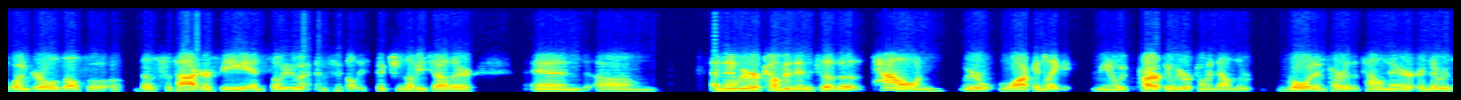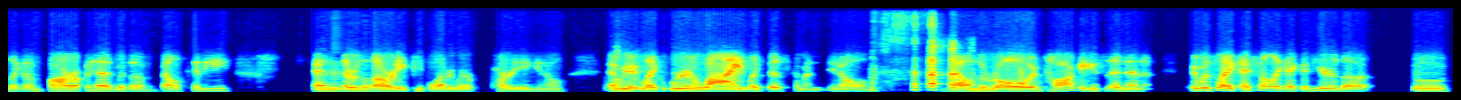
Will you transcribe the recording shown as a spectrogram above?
the one girl is also uh, does photography. And so we went and took all these pictures of each other. And um and then we were coming into the town. We were walking like you know we parked and we were coming down the road in part of the town there. And there was like a bar up ahead with a balcony. And there was already people everywhere partying you know. And we like we're in a line like this coming you know down the road talking. And then it was like i felt like i could hear the don't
